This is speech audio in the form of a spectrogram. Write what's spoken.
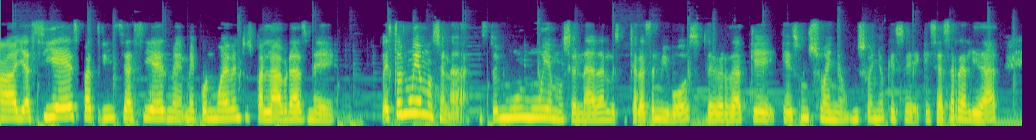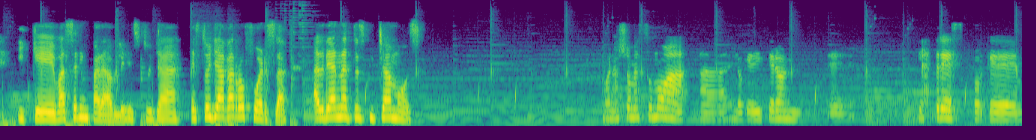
Ay, así es, Patricia, así es, me, conmueven tus palabras, me... Estoy muy emocionada, estoy muy, muy emocionada, lo escucharás en mi voz, de verdad que, es un sueño, un sueño que se, que se hace realidad y que va a ser imparable, esto ya, esto ya agarró fuerza. Adriana, te escuchamos. Bueno, yo me sumo a, lo que dijeron eh, las tres, porque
